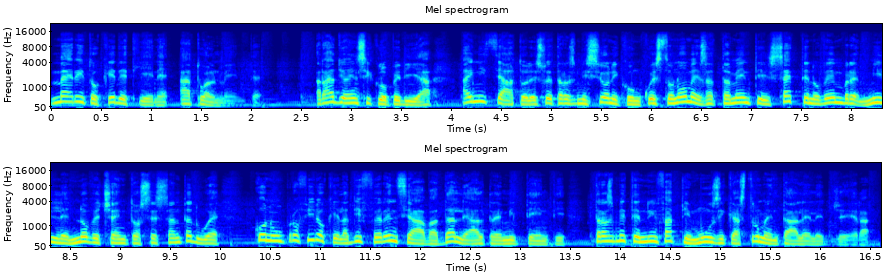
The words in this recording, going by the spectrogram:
merito che detiene attualmente. Radio Enciclopedia ha iniziato le sue trasmissioni con questo nome esattamente il 7 novembre 1962 con un profilo che la differenziava dalle altre emittenti, trasmettendo infatti musica strumentale leggera.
